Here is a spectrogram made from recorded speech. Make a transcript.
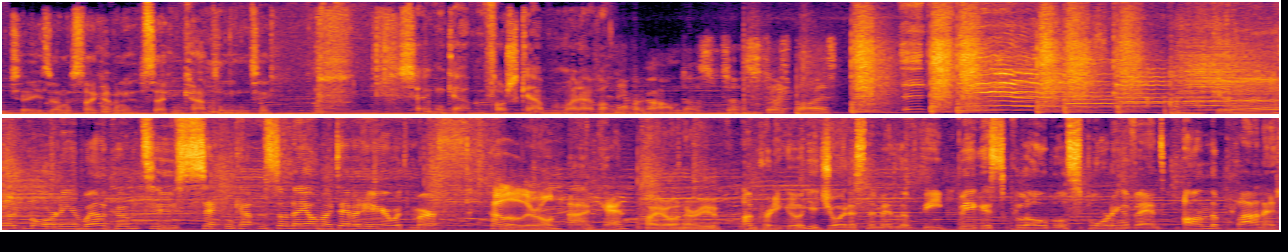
Actually, it's almost like having a second captain in the team. Second captain, first captain, whatever. Never go home, those, those, those boys. Good morning and welcome to Second Captain Sunday. I'm McDevitt here with Murph. Hello there, Owen. And Ken. Hi, Owen, how are you? I'm pretty good. You join us in the middle of the biggest global sporting event on the planet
